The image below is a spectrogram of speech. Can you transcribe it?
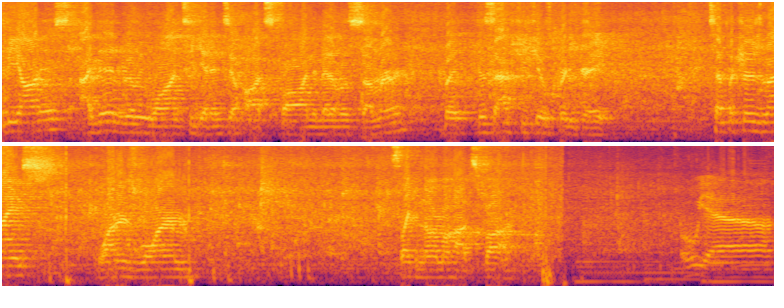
To be honest, I didn't really want to get into a hot spa in the middle of summer, but this actually feels pretty great. Temperature's nice, water's warm, it's like a normal hot spa. Oh yeah.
